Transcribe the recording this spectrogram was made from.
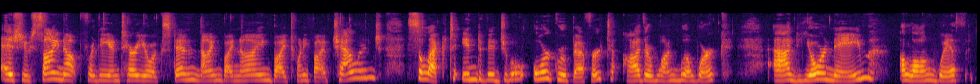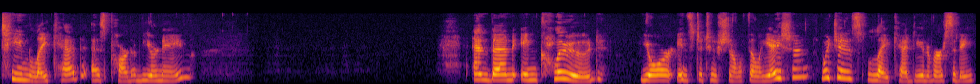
As you sign up for the Ontario Extend 9x9 by 25 challenge, select individual or group effort, either one will work. Add your name along with Team Lakehead as part of your name. And then include your institutional affiliation, which is Lakehead University.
